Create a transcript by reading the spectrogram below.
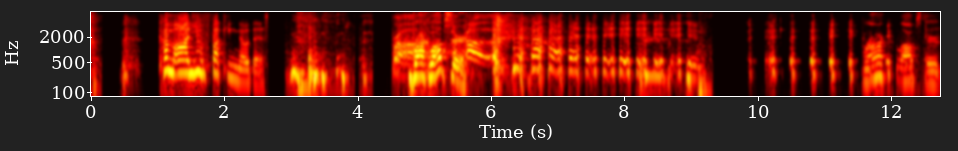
Come on, you fucking know this. Bro. Brock Lobster. Brock Lobster.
